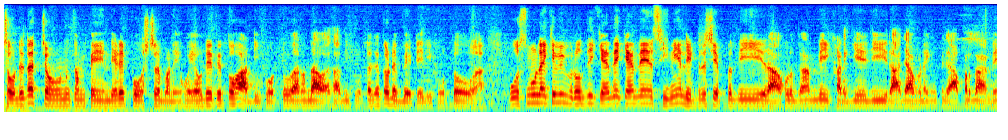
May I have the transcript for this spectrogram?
ਤੁਹਾਡੇ ਤਾਂ ਚੋਣ ਕੰਪੇਨ ਦੇ ਜਿਹੜੇ ਪੋਸਟਰ ਬਣੇ ਹੋਏ ਆ, ਉਹਦੇ ਤੇ ਤੁਹਾਡੀ ਫੋਟੋ ਆ, ਰੰਧਾਵਾ ਸਾਹਿਬ ਦੀ ਫੋਟੋ ਜਾਂ ਤੁਹਾਡੇ ਬੇਟੇ ਦੀ ਫੋਟੋ ਆ, ਉਸ ਨੂੰ ਲੈ ਕੇ ਵੀ ਵਿਰੋਧੀ ਕਹਿੰਦੇ ਕਹਿੰਦੇ ਸੀਨੀਅਰ ਲੀਡਰਸ਼ਿਪ ਦੀ ਰਾਹੁਲ ਗਾਂਧੀ, ਖੜਗੇ ਜੀ, ਰਾਜਾ ਵੜਿੰਗ, ਪੰਜਾਬ ਪ੍ਰਧਾਨ ਨੇ,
